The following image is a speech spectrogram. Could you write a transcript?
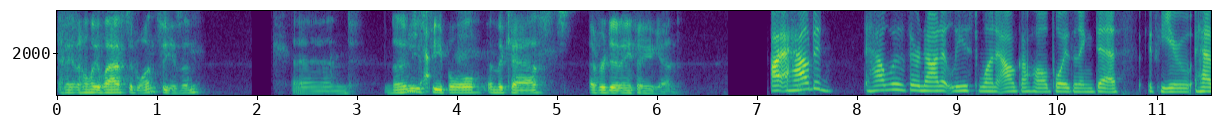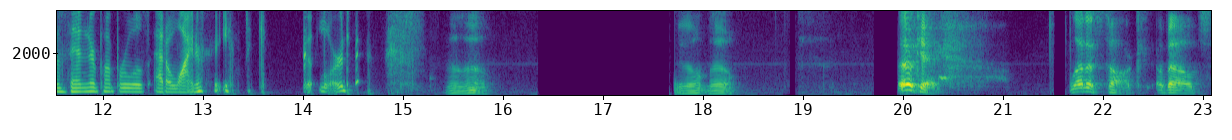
and it only lasted one season. And none of these Yeah. people in the cast ever did anything again. I, how did how was there not at least one alcohol poisoning death if you have Vanderpump Rules at a winery? like, good lord. I don't know. I don't know. Okay. Let us talk about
